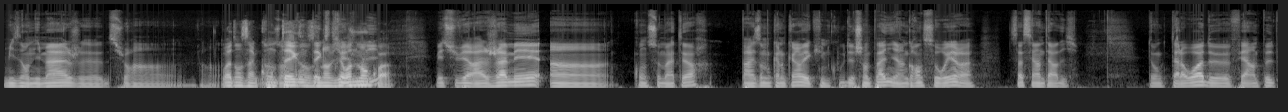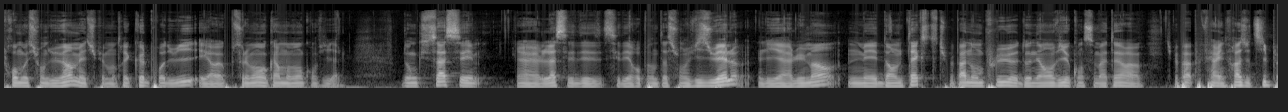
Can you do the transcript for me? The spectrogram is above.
mise en image sur un, ouais, dans un contexte, dans un, environnement, quoi. Mais tu verras jamais un consommateur Par exemple, quelqu'un avec une coupe de champagne et un grand sourire, ça c'est interdit. Donc tu as le droit de faire un peu de promotion du vin, mais tu peux montrer que le produit et absolument aucun moment convivial. Donc ça c'est euh, là, c'est des, des, représentations visuelles liées à l'humain, mais dans le texte, tu peux pas non plus donner envie au consommateur. Euh, tu peux pas faire une phrase de type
